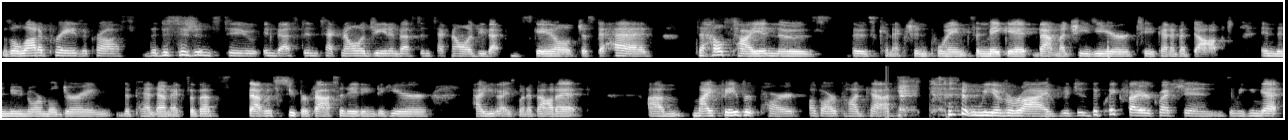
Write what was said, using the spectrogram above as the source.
there's a lot of praise across the decisions to invest in technology and invest in technology that can scale just ahead to help tie in those those connection points and make it that much easier to kind of adopt in the new normal during the pandemic. So that's that was super fascinating to hear how you guys went about it. Um, my favorite part of our podcast, we have arrived, which is the quick fire questions, and we can get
